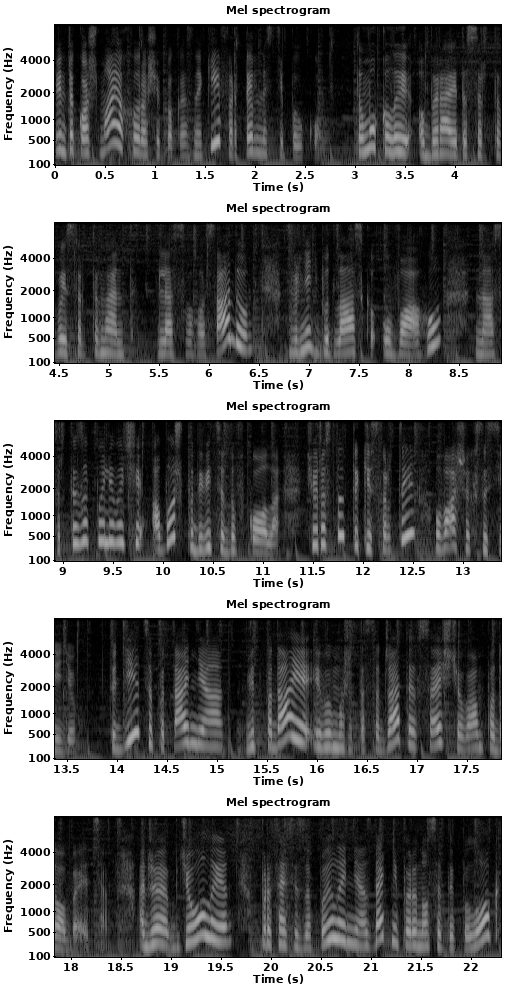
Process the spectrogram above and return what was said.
Він також має хороші показники фертильності пилку. Тому, коли обираєте сортовий сортимент для свого саду, зверніть, будь ласка, увагу на сорти запилювачі, або ж подивіться довкола, чи ростуть такі сорти у ваших сусідів. Тоді це питання відпадає, і ви можете саджати все, що вам подобається. Адже бджоли в процесі запилення здатні переносити пилок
